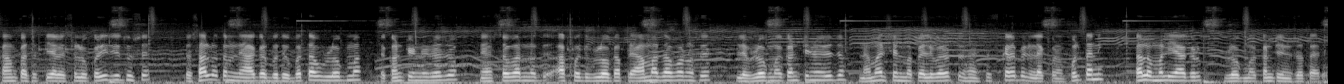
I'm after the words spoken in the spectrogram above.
કામકાજ અત્યારે શરૂ કરી દીધું છે. તો ચાલો તમને આગળ બધું બતાવું વ્લોગમાં તો કન્ટિન્યુ રહેજો. ને સવારનો આખો વ્લોગ આપણે આમાં જ આવવાનો છે. એટલે વ્લોગમાં કન્ટિન્યુ રહેજો. ને અમારી ચેનલમાં પહેલી વાર હતું સબસ્ક્રાઈબ અને લાઈક કરવાનું ભૂલતા નહીં. ચાલો મળીએ આગળ વ્લોગમાં કન્ટિન્યુ જતા રહે.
